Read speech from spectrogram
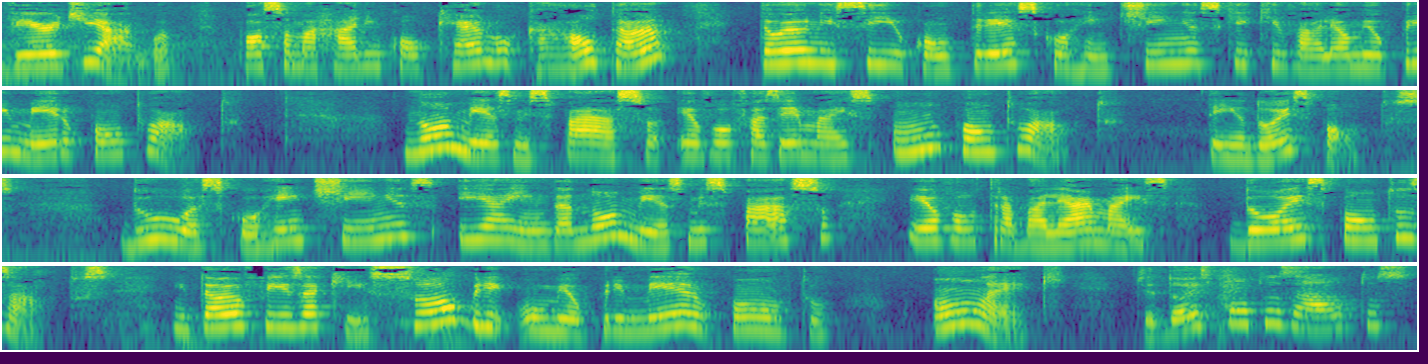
verde água. Posso amarrar em qualquer local, tá? Então, eu inicio com três correntinhas, que equivale ao meu primeiro ponto alto. No mesmo espaço, eu vou fazer mais um ponto alto. Tenho dois pontos. Duas correntinhas e ainda no mesmo espaço, eu vou trabalhar mais dois pontos altos. Então, eu fiz aqui, sobre o meu primeiro ponto, um leque de dois pontos altos,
